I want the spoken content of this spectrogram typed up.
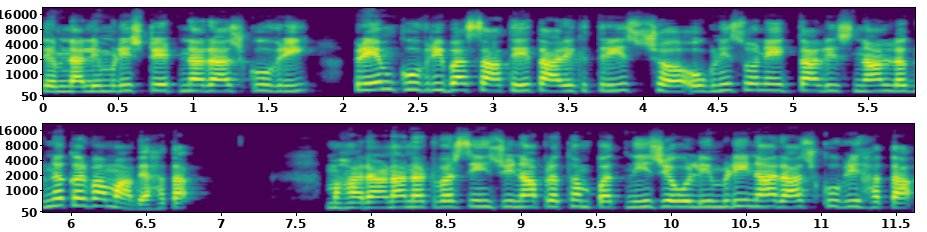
તેમના લીંબડી સ્ટેટના રાજકુંવરી પ્રેમ કુવરીબા સાથે તારીખ ત્રીસ છ ઓગણીસો ને એકતાલીસના લગ્ન કરવામાં આવ્યા હતા. મહારાણા નટવરસિંહજીના પ્રથમ પત્ની જેઓ લીંબડીના રાજકુંવરી હતા.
